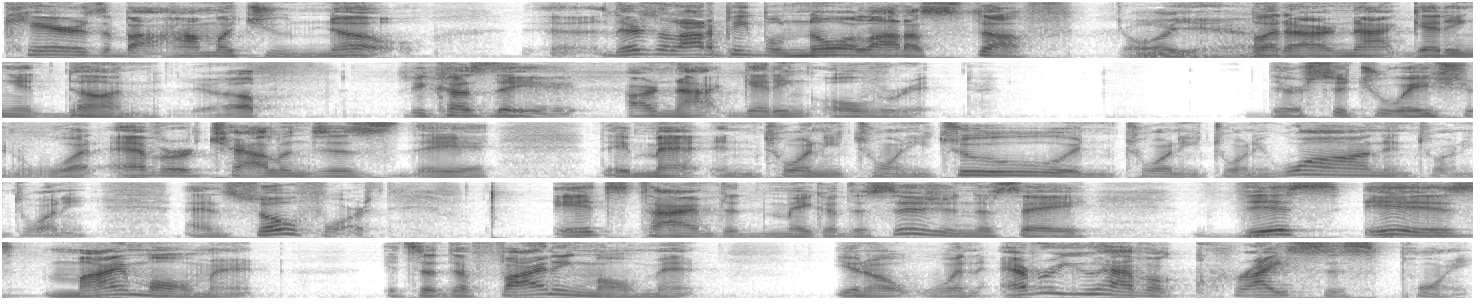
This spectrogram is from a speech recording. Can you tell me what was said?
cares about how much you know. Uh, there's a lot of people know a lot of stuff. Oh, yeah. but are not getting it done Yep. Because they are not getting over it. Their situation, whatever challenges they they met in 2022 and 2021 and 2020 and so forth. It's time to make a decision to say this is my moment. It's a defining moment. You know, whenever you have a crisis point,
